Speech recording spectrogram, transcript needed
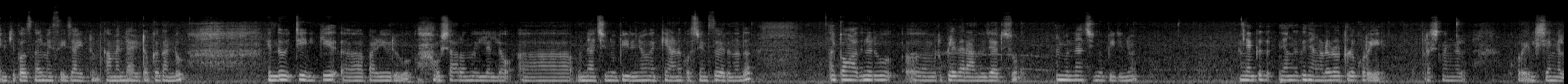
എനിക്ക് പേഴ്സണൽ മെസ്സേജ് ആയിട്ടും കമന്റ് ആയിട്ടൊക്കെ കണ്ടു. എന്ത് പറ്റി? എനിക്ക് പഴയൊരു ഉഷാറൊന്നും ഇല്ലല്ലോ. മുന്നാച്ചിനു പിരിഞ്ഞു എന്നൊക്കെയാണ് ക്വസ്റ്റ്യൻസ് വരുന്നത്. അപ്പോൾ അതിനൊരു റിപ്ലൈ തരാമെന്ന് വിചാരിച്ചു. മുന്നാച്ചിനു പിരിഞ്ഞു. ഞങ്ങൾക്ക് ഞങ്ങൾക്ക് ഞങ്ങളുടെയോട്ടുള്ള കുറേ പ്രശ്നങ്ങൾ കുറേ വിഷയങ്ങൾ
